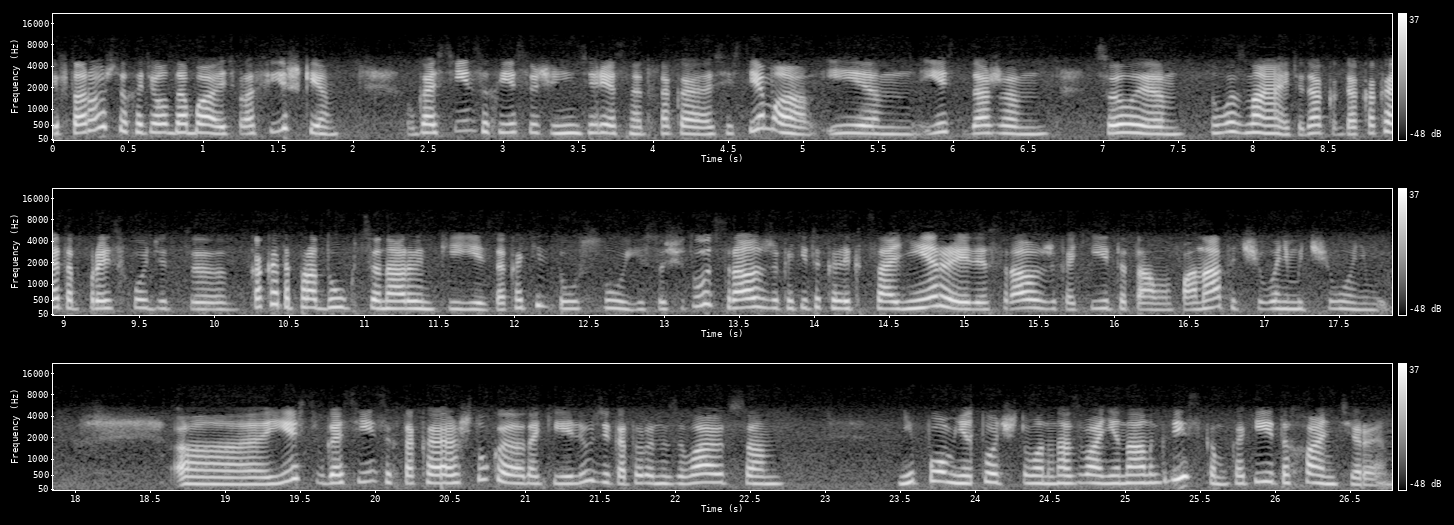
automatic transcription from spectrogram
И второе, что я хотела добавить про фишки. В гостиницах есть очень интересная такая система, и есть даже целые, ну вы знаете, да, когда какая-то происходит, э, какая-то продукция на рынке есть, да, какие-то услуги, существуют сразу же какие-то коллекционеры или сразу же какие-то там фанаты чего-нибудь, чего-нибудь. А, есть в гостиницах такая штука, такие люди, которые называются, не помню точного названия на английском, какие-то хантеры.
